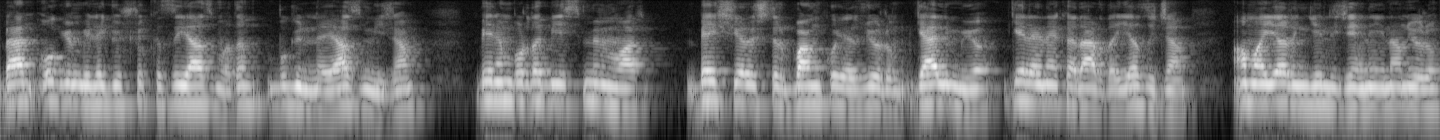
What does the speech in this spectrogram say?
Ben o gün bile güçlü kızı yazmadım. Bugün de yazmayacağım. Benim burada bir ismim var. 5 yarıştır banko yazıyorum. Gelmiyor. Gelene kadar da yazacağım. Ama yarın geleceğine inanıyorum.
